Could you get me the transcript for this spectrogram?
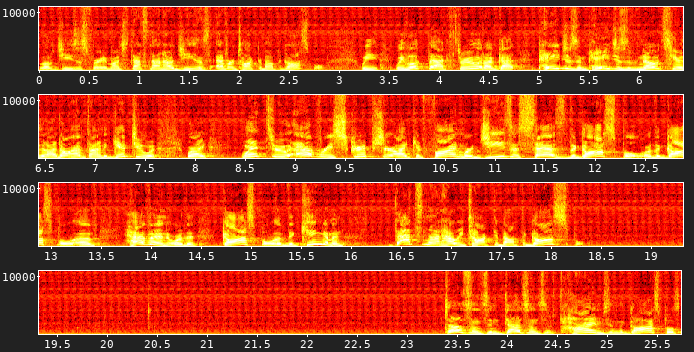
Love Jesus very much. That's not how Jesus ever talked about the gospel. We, we look back through it. I've got pages and pages of notes here that I don't have time to get to where, where I went through every scripture I could find where Jesus says the gospel or the gospel of heaven or the gospel of the kingdom. And that's not how he talked about the gospel. Dozens and dozens of times in the gospels,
